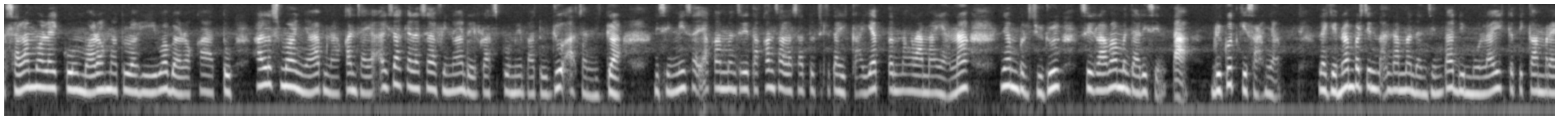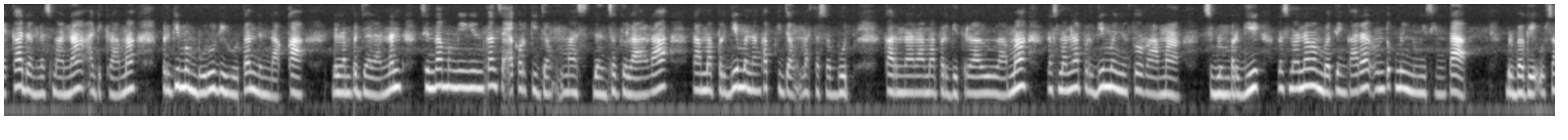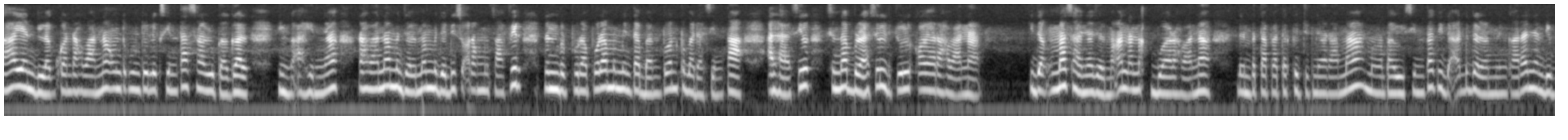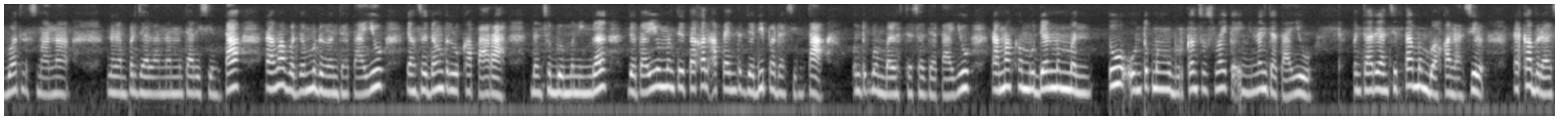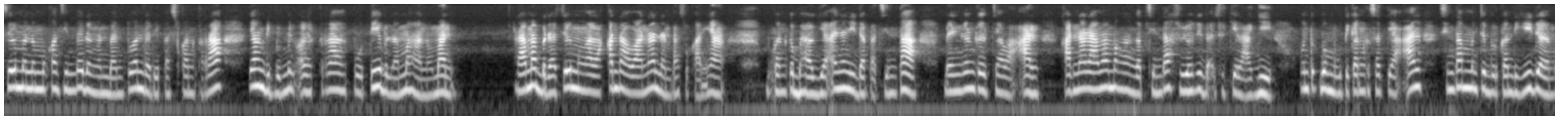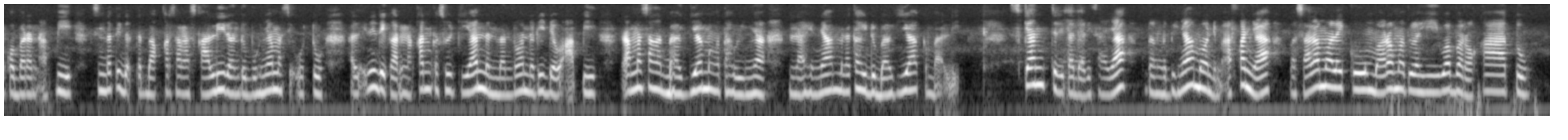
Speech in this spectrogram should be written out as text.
Assalamualaikum warahmatullahi wabarakatuh. Halo semuanya, perkenalkan saya Aisyah Kela Selvina dari kelas 10 MIPA 7 Asan 3 Di sini saya akan menceritakan salah satu cerita hikayat tentang Ramayana yang berjudul Si Rama Mencari Sinta. Berikut kisahnya Legenda percintaan Rama dan Sinta dimulai ketika mereka dan Lesmana, adik Rama, pergi memburu di hutan Dendaka. Dalam perjalanan, Sinta menginginkan seekor kijang emas dan segera Rama pergi menangkap kijang emas tersebut. Karena Rama pergi terlalu lama, Lesmana pergi menyusul Rama. Sebelum pergi, Lesmana membuat lingkaran untuk melindungi Sinta. Berbagai usaha yang dilakukan Rahwana untuk menculik Sinta selalu gagal, hingga akhirnya Rahwana menjelma menjadi seorang musafir dan berpura-pura meminta bantuan kepada Sinta. Alhasil, Sinta berhasil diculik oleh Rahwana. Kijang emas hanya jelmaan anak buah Rahwana, dan betapa terkejutnya Rama mengetahui Sinta tidak ada dalam lingkaran yang dibuat Lesmana. Dalam perjalanan mencari Sinta, Rama bertemu dengan Jatayu yang sedang terluka parah. Dan sebelum meninggal, Jatayu menceritakan apa yang terjadi pada Sinta. Untuk membalas jasa Jatayu, Rama kemudian membantu untuk menguburkan sesuai keinginan Jatayu. Pencarian Sinta membuahkan hasil. Mereka berhasil menemukan Sinta dengan bantuan dari pasukan kera yang dipimpin oleh kera putih bernama Hanoman. Rama berhasil mengalahkan Rawana dan pasukannya. Bukan kebahagiaan yang didapat Sinta, melainkan kecewaan karena Rama menganggap Sinta sudah tidak suci lagi. Untuk membuktikan kesetiaan, Sinta menceburkan diri dalam kobaran api. Sinta tidak terbakar sama sekali dan tubuhnya masih utuh. Hal ini dikarenakan kesucian dan bantuan dari Dewa Api. Rama sangat bahagia mengetahuinya dan akhirnya mereka hidup bahagia kembali. Sekian cerita dari saya, kurang lebihnya mohon dimaafkan ya. Wassalamualaikum warahmatullahi wabarakatuh.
